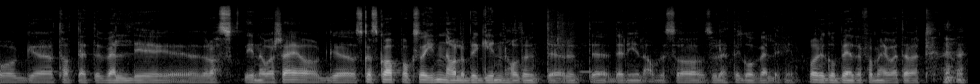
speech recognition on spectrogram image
og tatt dette veldig raskt innover seg. Og skal skape også innhold og bygge innhold rundt, rundt det, det, nye navnet. Så, så, dette går veldig fint. Og det går bedre for meg etter hvert. Ja.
